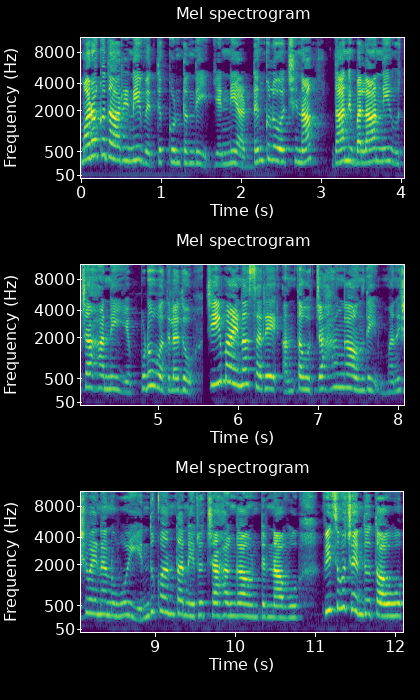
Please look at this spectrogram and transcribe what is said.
మరొక దారిని వెతుక్కుంటుంది. ఎన్ని అడ్డంకులు వచ్చినా దాని బలాన్ని ఉత్సాహాన్ని ఎప్పుడూ వదలదు. చీమ అయినా సరే అంత ఉత్సాహంగా ఉంది. మనిషివైన నువ్వు ఎందుకు అంత నిరుత్సాహంగా ఉంటున్నావు? విసుగు చెందుతావు.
